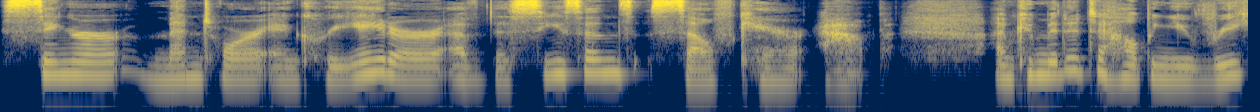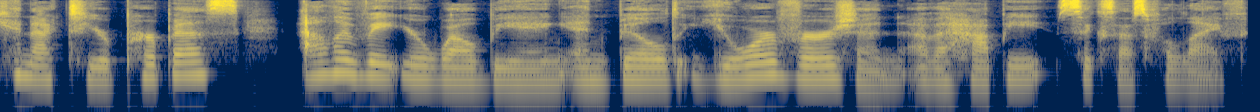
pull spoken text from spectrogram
singer, mentor, and creator of the Seasons Self Care app. I'm committed to helping you reconnect to your purpose, elevate your well being, and build your version of a happy, successful life.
